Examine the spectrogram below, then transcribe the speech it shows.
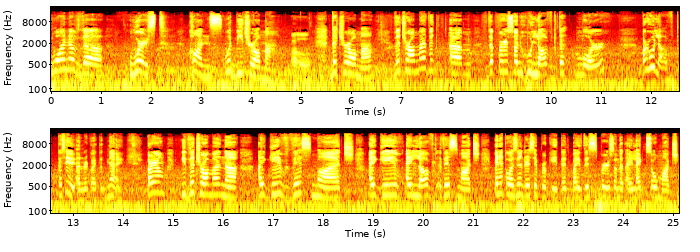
one of the worst cons would be trauma Oo. the trauma. The trauma that um the person who loved more or who loved kasi unrequited nga eh. Parang the trauma na I gave this much I gave I loved this much and it wasn't reciprocated by this person that I liked so much.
